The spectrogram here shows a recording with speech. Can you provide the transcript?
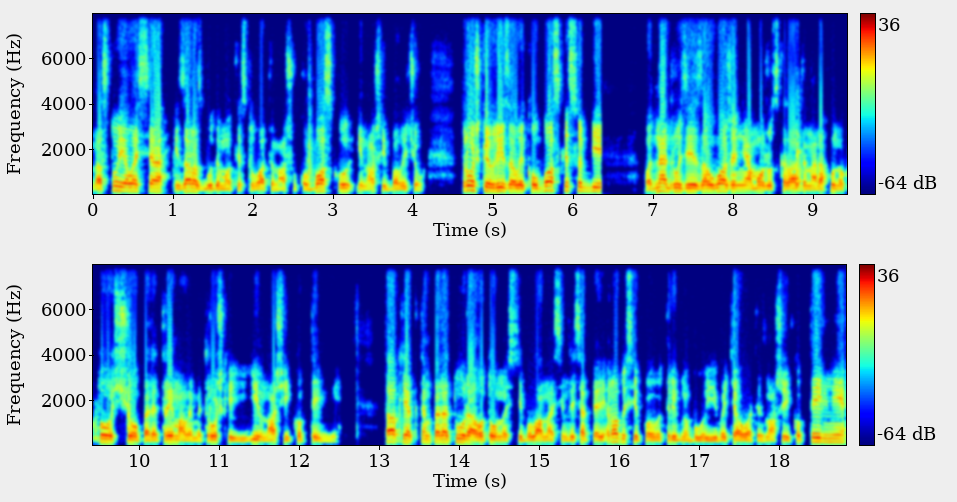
настоялася, і зараз будемо тестувати нашу ковбаску і наш баличок. Трошки врізали ковбаски собі. Одне, друзі, зауваження можу сказати на рахунок того, що перетримали ми трошки її в нашій коптильні. Так як температура готовності була на 75 градусів, потрібно було її витягувати з нашої коптильні.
